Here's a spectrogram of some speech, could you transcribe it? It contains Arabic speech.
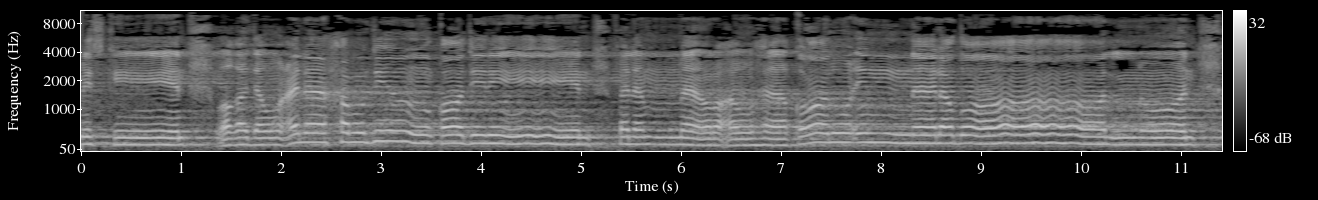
مسكين وغدوا على حرد قادرين فلما رأوها قالوا إنا لضالون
